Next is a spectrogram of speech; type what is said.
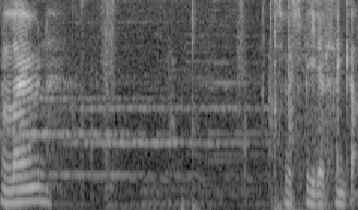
alone. So we'll speed everything up.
